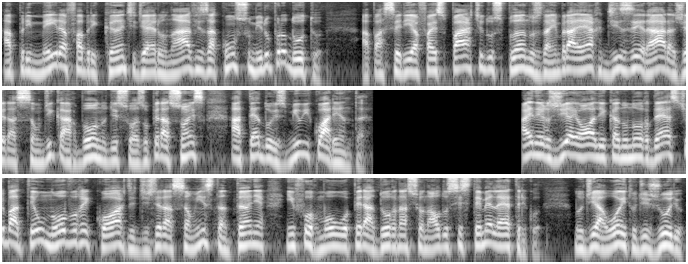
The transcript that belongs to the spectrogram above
a primeira fabricante de aeronaves a consumir o produto. A parceria faz parte dos planos da Embraer de zerar a geração de carbono de suas operações até 2040. A energia eólica no Nordeste bateu um novo recorde de geração instantânea, informou o Operador Nacional do Sistema Elétrico. No dia 8 de julho,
